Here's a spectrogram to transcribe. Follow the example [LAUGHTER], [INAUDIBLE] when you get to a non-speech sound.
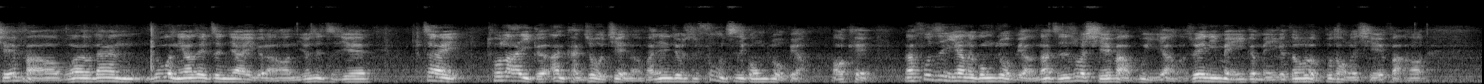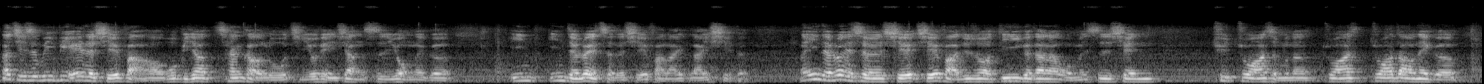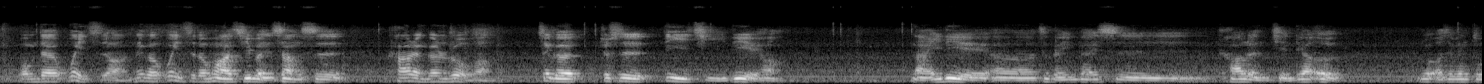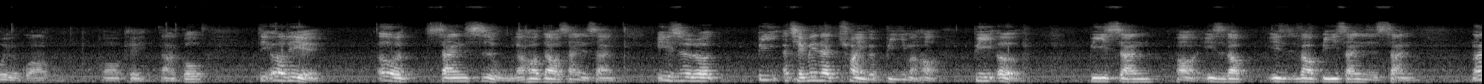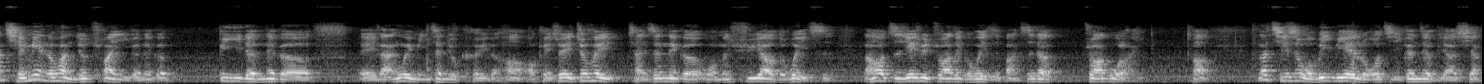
写法哦，不过当然，如果你要再增加一个了哈，你就是直接再拖拉一个按 Ctrl 键哦，反正就是复制工作表，OK。那复制一样的工作表，那只是说写法不一样了，所以你每一个每一个都会有不同的写法哈。那其实 VBA 的写法哈，我比较参考逻辑有点像是用那个 in InDirect 的写法来来写的。那 InDirect 写写法就是说，第一个当然我们是先去抓什么呢？抓抓到那个我们的位置啊，那个位置的话基本上是 Column 跟 Row 哈，这个就是第几列哈。哪一列？呃，这个应该是 column 减掉二，若这边多一个刮胡，OK，打勾。第二列二三四五，然后到三十三，意思是说 B 前面再串一个 B 嘛哈，B 二，B 三，啊，一直到一直到 B 三十三，那前面的话你就串一个那个 B 的那个诶栏位名称就可以了哈，OK，所以就会产生那个我们需要的位置。然后直接去抓这个位置，把资料抓过来，好，那其实我 VBA 逻辑跟这个比较像，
